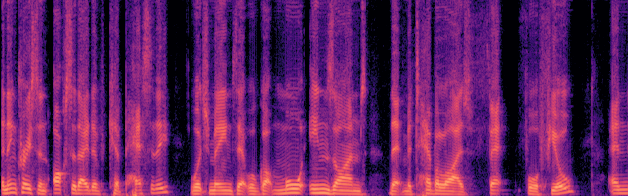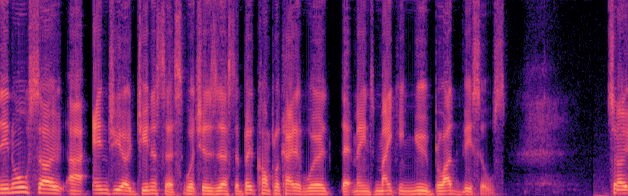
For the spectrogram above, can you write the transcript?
an increase in oxidative capacity, which means that we've got more enzymes that metabolize fat for fuel, and then also uh, angiogenesis, which is just a big complicated word that means making new blood vessels. So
